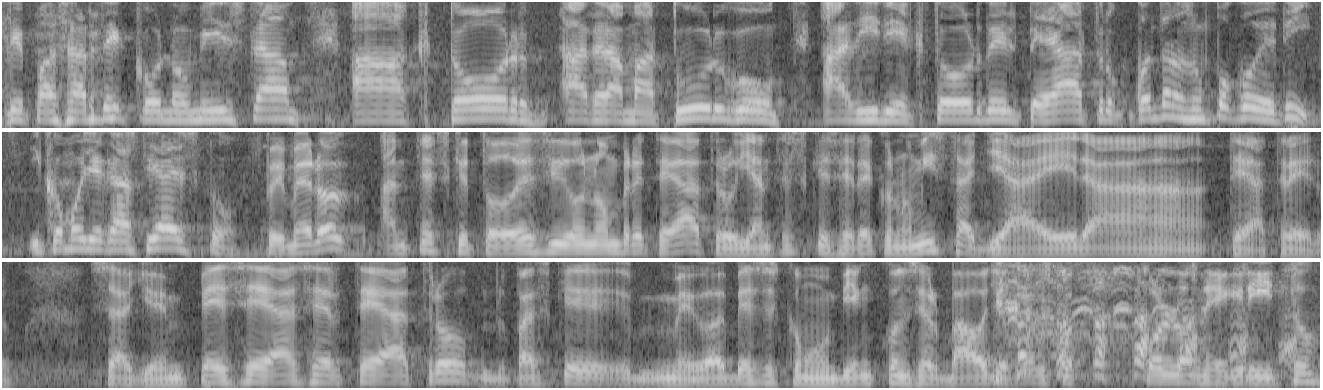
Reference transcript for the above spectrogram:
de pasar de economista a actor, a dramaturgo, a director del teatro. Cuéntanos un poco de ti y cómo llegaste a esto. Primero, antes que todo he sido un hombre teatro y antes que ser economista ya era teatrero. O sea, yo empecé a hacer teatro, lo que pasa es que me veo a veces como bien conservado, yo creo que es por, lo negrito.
